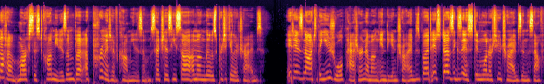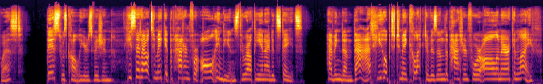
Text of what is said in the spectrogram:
Not a Marxist communism, but a primitive communism, such as he saw among those particular tribes. It is not the usual pattern among Indian tribes, but it does exist in one or two tribes in the Southwest. This was Collier's vision. He set out to make it the pattern for all Indians throughout the United States. Having done that, he hoped to make collectivism the pattern for all American life.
